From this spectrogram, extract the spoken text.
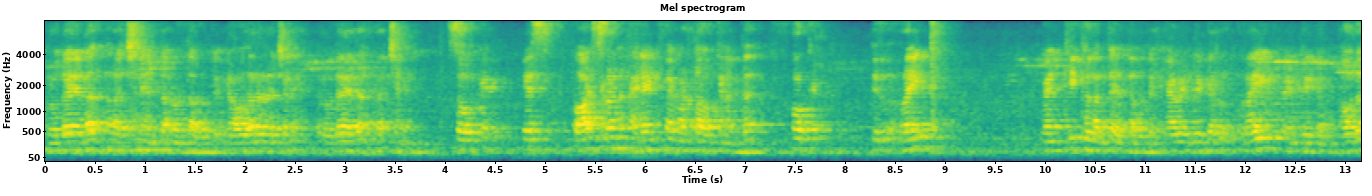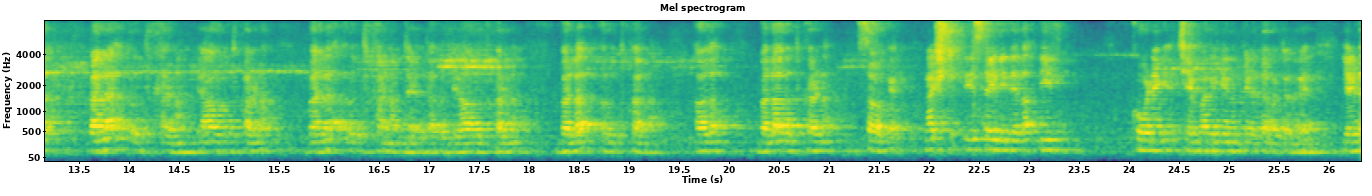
ಹೃದಯದ ರಚನೆ ಅಂತ ನೋಡ್ತಾ ಬರ್ತೀವಿ ಯಾವುದರ ರಚನೆ? ಹೃದಯದ ರಚನೆ. ಸೊ ಓಕೆ ಎಸ್ ಪಾರ್ಟ್ಸ್ಗಳನ್ನು ಐಡೆಂಟಿಫೈ ಮಾಡ್ತಾ ಹೋಗ್ತೇನೆ ಓಕೆ ಇದು ರೈಟ್ ವೆಂಟ್ರಿಕಲ್ ಅಂತ ಹೇಳ್ತಾ ಬರುತ್ತೆ ಯಾವ ವೆಂಟ್ರಿಕಲ್ ರೈಟ್ ವೆಂಟ್ರಿಕಲ್ ಹೌದಾ? ಬಲ ಋತ್ಕರ್ಣ ಯಾವ ಋತ್ಕರ್ಣ ಬಲ ಋತ್ಕರ್ಣ ಅಂತ ಹೇಳ್ತಾ ಬರುತ್ತೆ ಯಾವ ಋತ್ಕರ್ಣ ಬಲ ಋತ್ಕರ್ಣ ಹೌದಾ? ಬಲ ಋತ್ಕರ್ಣ ಸೊ ಓಕೆ ನೆಕ್ಸ್ಟ್ ಈ ಸೈಡ್ ಇದೆಯಲ್ಲ, ಈ ಕೋಣೆಗೆ ಚೇಂಬರ್ಗೆ ಏನಂತ ಹೇಳ್ತಾ ಬರ್ತಂದ್ರೆ ಎಡ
